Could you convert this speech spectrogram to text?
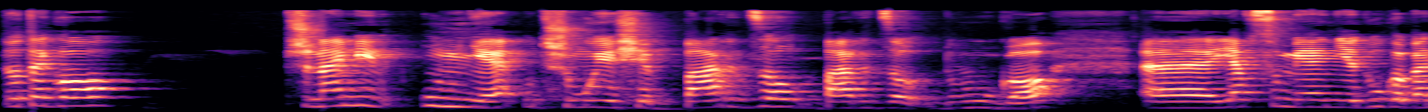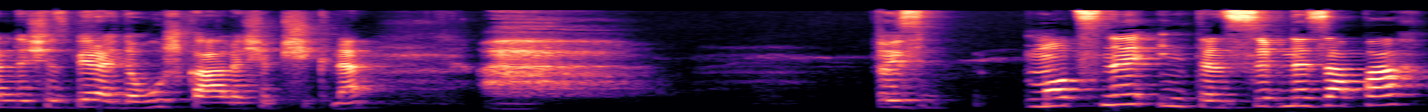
Do tego przynajmniej u mnie utrzymuje się bardzo, bardzo długo. E, ja w sumie niedługo będę się zbierać do łóżka, ale się psiknę. To jest mocny, intensywny zapach.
